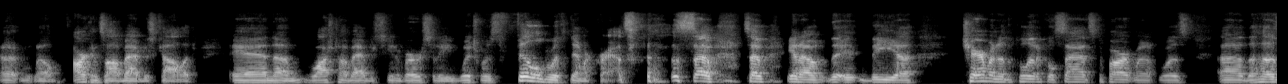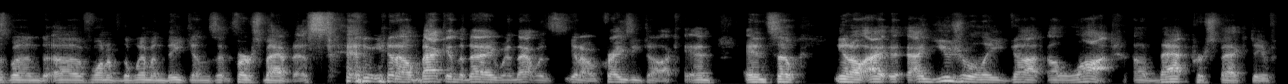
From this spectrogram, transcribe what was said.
uh, well, Arkansas Baptist College, and um, Ouachita Baptist University, which was filled with Democrats. so, so you know, the the uh, chairman of the political science department was uh, the husband of one of the women deacons at First Baptist, and you know, back in the day when that was you know crazy talk, and and so you know, I I usually got a lot of that perspective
